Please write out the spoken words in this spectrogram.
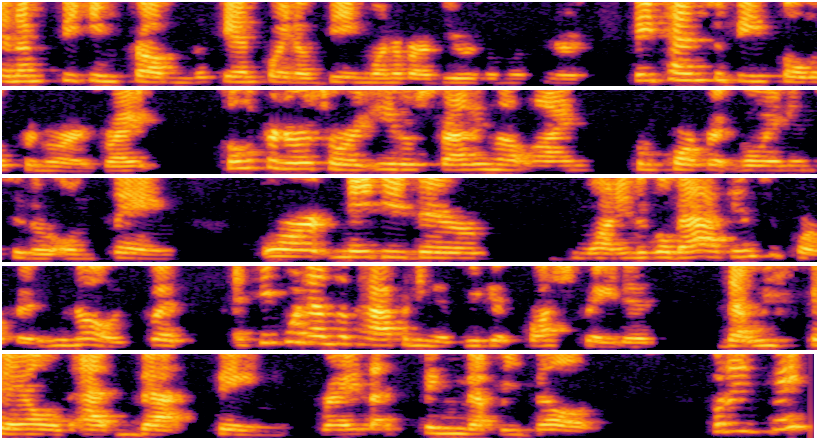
and I'm speaking from the standpoint of being one of our viewers and listeners, they tend to be solopreneurs, right? Solopreneurs who are either straddling that line from corporate going into their own thing, or maybe they're wanting to go back into corporate, who knows? But I think what ends up happening is we get frustrated that we failed at that thing, right? That thing that we built. But I think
